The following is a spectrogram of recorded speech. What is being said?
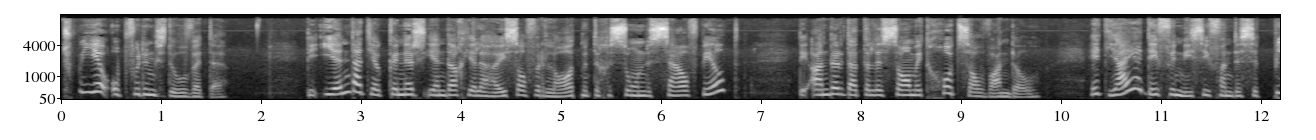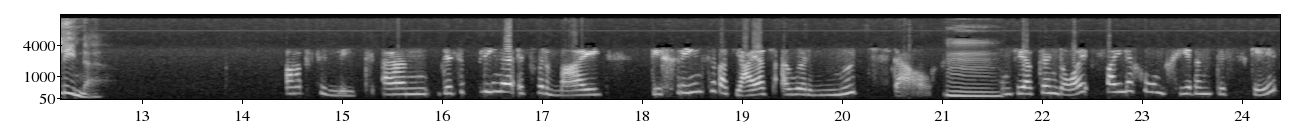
twee opvoedingsdoelwitte. Die een dat jou kinders eendag julle huis sal verlaat met 'n gesonde selfbeeld, die ander dat hulle saam met God sal wandel. Het jy 'n definisie van dissipline? Absoluut. Ehm um, dissipline is vir my die grense wat jy as ouer moet stel Mm. om vir jou kind daai veilige omgewing te skep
